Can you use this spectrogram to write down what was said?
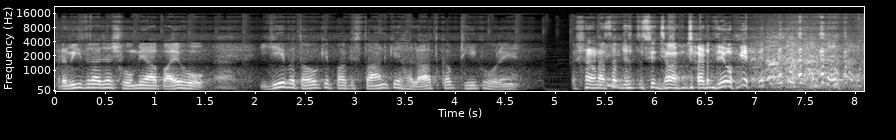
रमीज राजा शो में आप आए हो। ये बताओ कि पाकिस्तान के हालात कब ठीक हो रहे हैं? राणा साहब जो तुम जान छड़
